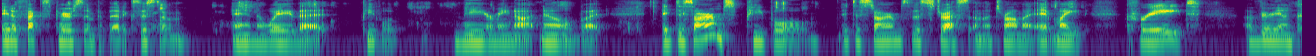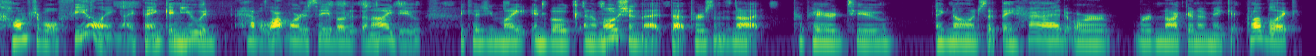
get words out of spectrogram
It affects parasympathetic system in a way that people may or may not know, but it disarms people. It disarms the stress and the trauma. It might create a very uncomfortable feeling, I think, and you would have a lot more to say about it than I do because you might invoke an emotion that that person's not prepared to acknowledge that they had or we're not going to make it public.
